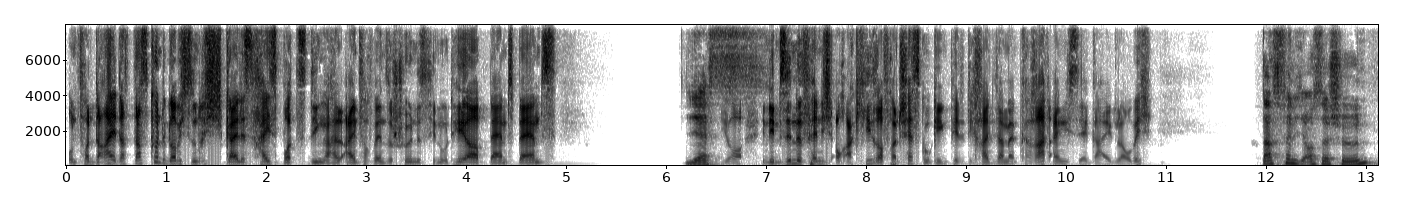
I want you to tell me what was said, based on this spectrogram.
und von daher, das, das könnte, glaube ich, so ein richtig geiles Highspots-Ding halt einfach werden. So schönes Hin und Her, Bams, Bams. Yes. Ja, in dem Sinne fände ich auch Akira Francesco gegen Peter Di Khadidam im Karat eigentlich sehr geil, glaube ich. Das fände ich auch sehr schön.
